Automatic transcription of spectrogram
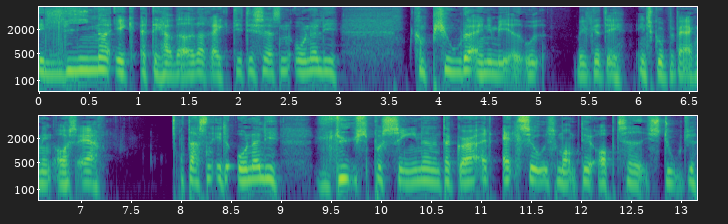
det ligner ikke, at det har været der rigtigt. Det ser sådan underligt computeranimeret ud, hvilket det en skudbemærkning også er. Der er sådan et underligt lys på scenerne, der gør, at alt ser ud, som om det er optaget i studie.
